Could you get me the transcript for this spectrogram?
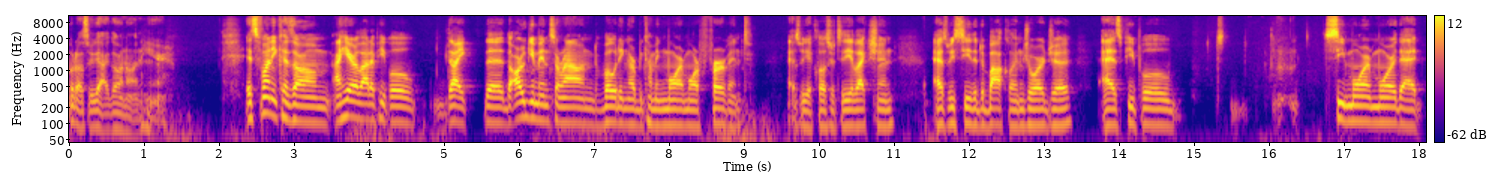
what else we got going on here? It's funny because um I hear a lot of people like the the arguments around voting are becoming more and more fervent as we get closer to the election, as we see the debacle in Georgia, as people see more and more that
